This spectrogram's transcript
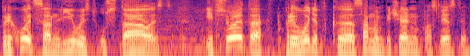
приходит сонливость, усталость. И все это приводит к самым печальным последствиям.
